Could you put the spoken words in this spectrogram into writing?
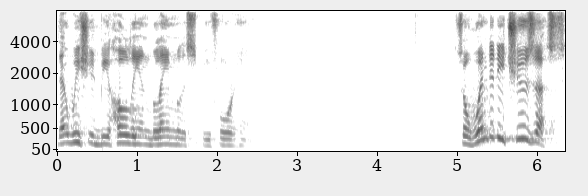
that we should be holy and blameless before him. So, when did he choose us?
